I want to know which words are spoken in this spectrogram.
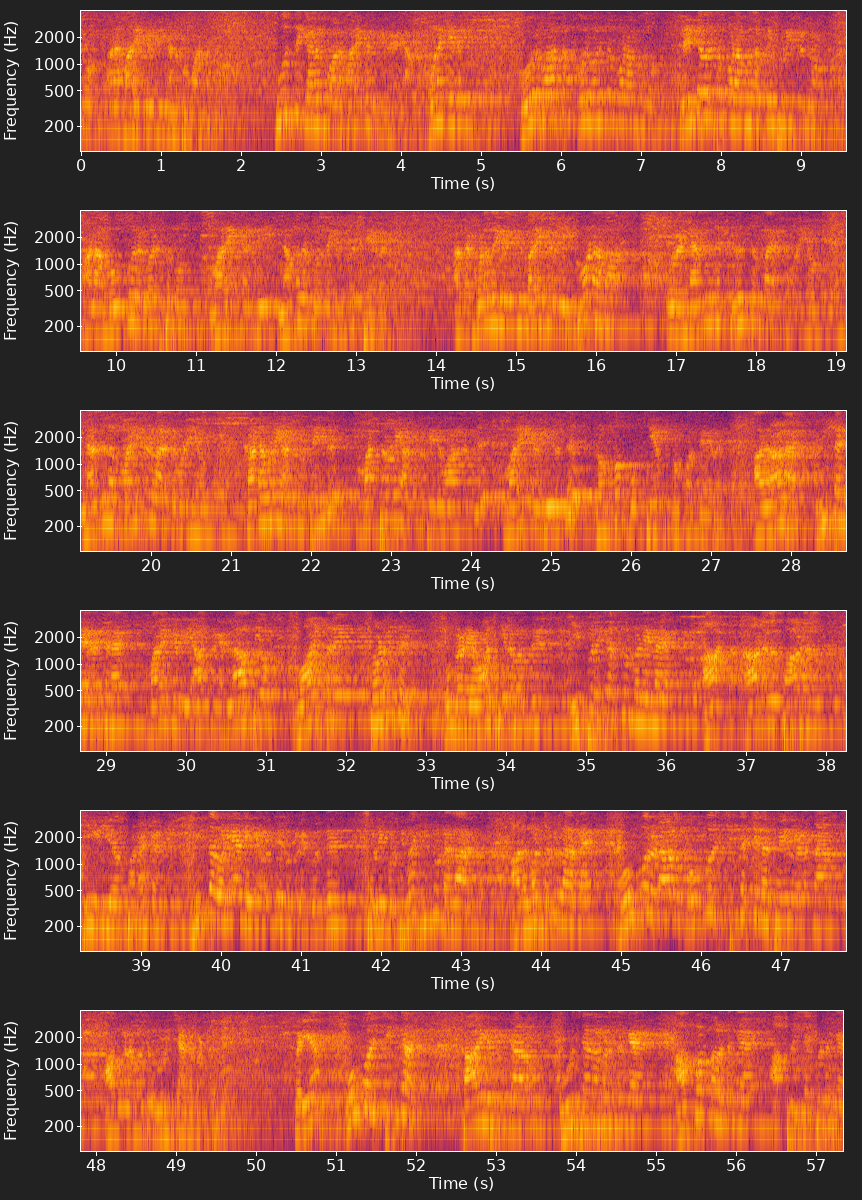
அனுப்புவோம். ஆனால் மறைக்கல்விக்கு அனுப்ப மாட்டோம். பூசைக்கு அனுப்புவோம் ஆனால் மறைக்கல்வி வேண்டாம். உனக்கு எதுக்கு? ஒரு மாதம் ஒரு வருஷம் போனால் போதும். ரெண்டு வருஷம் போனால் போதும் அப்படின்னு சொல்லிட்டு இருக்கிறோம் ஆனால் ஒவ்வொரு வருஷமும் மறைக்கல்வி நமது குழந்தைகளுக்கு தேவை. அந்த குழந்தைகளுக்கு மறைக்கல்வி போனாதான் ஒரு நல்ல கிறிஸ்தவர்களாக இருக்க முடியும் நல்ல மனிதர்களாக இருக்க முடியும். கடவுளை அன்பு செய்து மற்றவர்களை அன்பு செய்து வாழ்றதுக்கு மறைக்கல்வி வந்து ரொம்ப முக்கியம் ரொம்ப தேவை. அதனால் இந்த நேரத்தில் மறைக்கிறது ஆசை எல்லாத்தையும் வாழ்த்தலை தொடர்ந்து உங்களுடைய வாழ்க்கையில வந்து இப்ப இருக்கிற சூழ்நிலையில ஆடல் பாடல் வீடியோ படங்கள் இந்த வழியா நீங்க வந்து இவங்களுக்கு வந்து சொல்லி கொடுத்தீங்கன்னா இன்னும் நல்லா இருக்கும். அது மட்டும் இல்லாம ஒவ்வொரு நாளும் ஒவ்வொரு சின்ன சின்ன சின்ன செயல் நடந்தாலும் அவங்கள வந்து உற்சாகப்படுத்துங்க. சரியா? ஒவ்வொரு சின்ன காரியம் செஞ்சாலும் உற்சாகப்படுத்துங்க அஃபம் பண்ணுங்க அப்ரிஷியேட் பண்ணுங்க.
